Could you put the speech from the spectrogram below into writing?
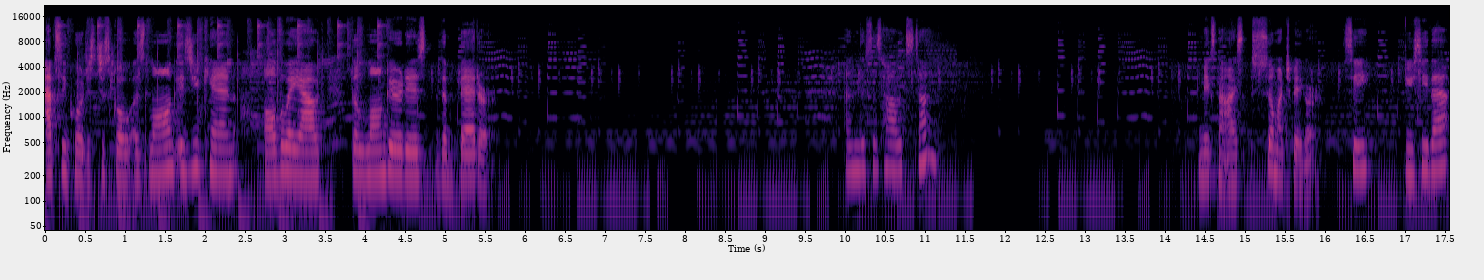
absolutely gorgeous. Just go as long as you can all the way out. The longer it is, the better. And this is how it's done. Makes my eyes so much bigger. See? Do you see that?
